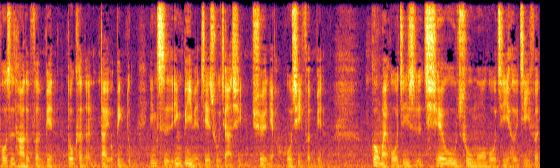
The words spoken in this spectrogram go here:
或是它的粪便，都可能带有病毒，因此应避免接触家禽、雀鸟或其粪便。购买活鸡时，切勿触摸活鸡和鸡粪。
